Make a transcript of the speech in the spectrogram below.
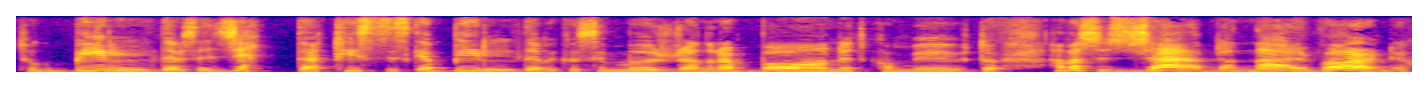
tog bilder, så här, jätteartistiska bilder vid Kussimurran när barnet kom ut. Och han var så jävla närvarande.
